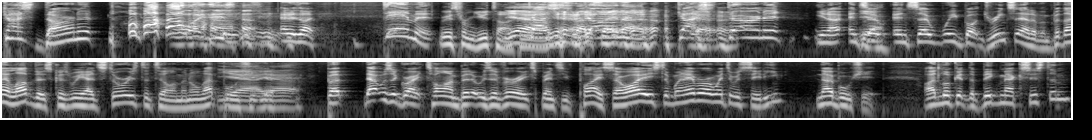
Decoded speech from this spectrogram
"Gosh darn it!" like this, and he's like, "Damn it!" He was from Utah. Yeah. Gosh just about say darn it! Gosh darn it! You know, and so Yeah. and so we got drinks out of them, but they loved us because we had stories to tell them and all that bullshit. Yeah, you know. yeah. But that was a great time, but it was a very expensive place. So I used to, whenever I went to a city, no bullshit, I'd look at the Big Mac system,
